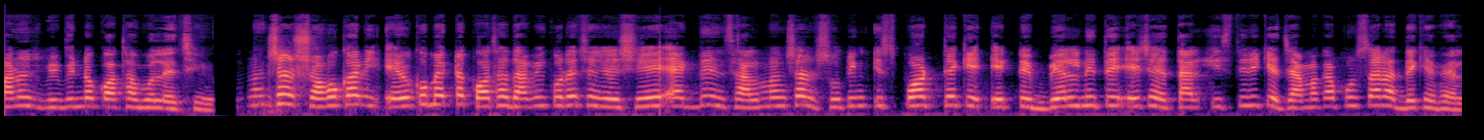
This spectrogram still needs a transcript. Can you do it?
মানুষ বিভিন্ন কথা বলেছে। সালমান শাহর সহকারী এরকম একটা কথা দাবি করেছে যে সে একদিন সালমান শাহর শুটিং স্পট থেকে একটি বেল নিতে এসে তার স্ত্রীকে জামা কাপড় ছাড়া দেখে ফেল।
